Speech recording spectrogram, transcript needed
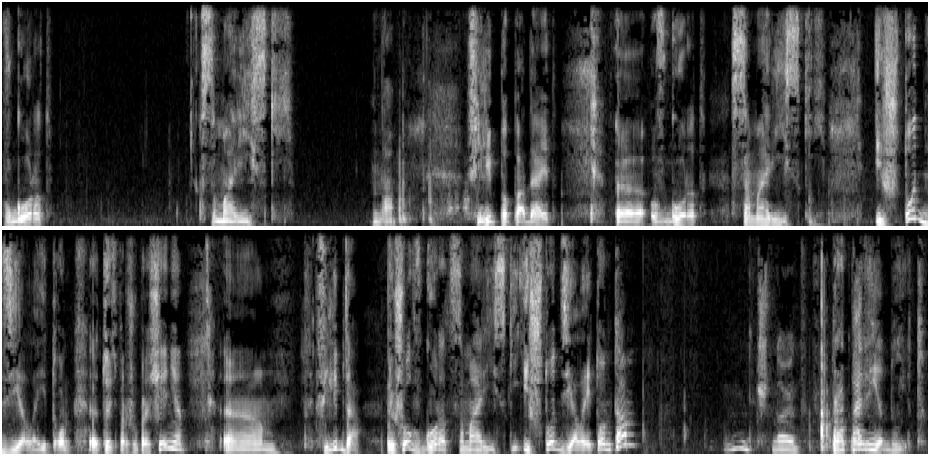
в город Самарийский. Да. Филипп попадает э, в город Самарийский. И что делает он? Э, то есть, прошу прощения, э, Филипп, да, пришел в город Самарийский. И что делает он там? Начинает. Проповедует.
